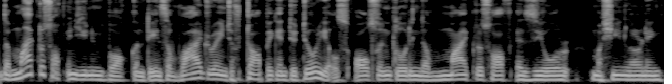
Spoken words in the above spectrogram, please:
The Microsoft Engineering blog contains a wide range of topic and tutorials, also including the Microsoft Azure Machine Learning,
